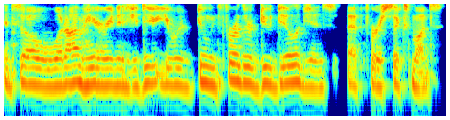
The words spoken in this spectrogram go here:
And so what I'm hearing is you do you were doing further due diligence that first six months.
